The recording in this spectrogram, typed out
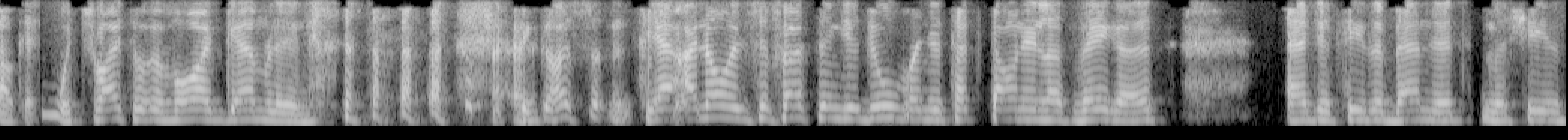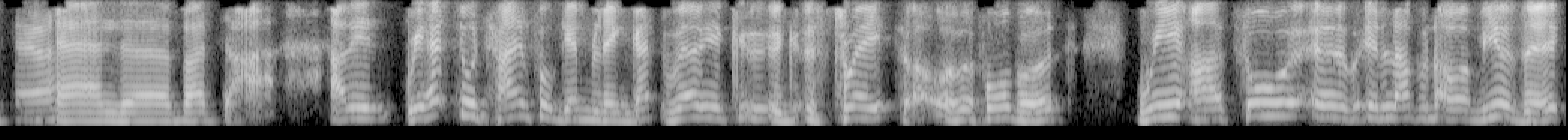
Okay. We try to avoid gambling because, yeah, I know it's the first thing you do when you touch down in Las Vegas and you see the bandit machines there. And uh, but. Uh, I mean, we had no time for gambling. Got very straight forward. We are so uh, in love with our music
